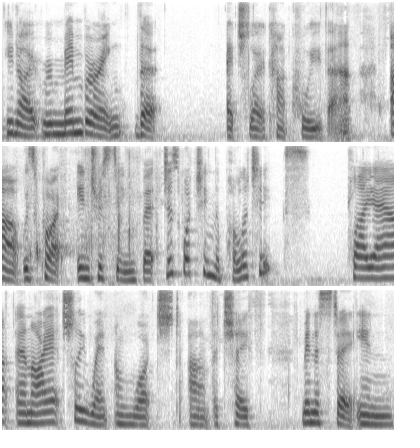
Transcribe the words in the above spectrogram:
you know, remembering that actually I can't call you that uh, was quite interesting. But just watching the politics play out, and I actually went and watched uh, the chief minister in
